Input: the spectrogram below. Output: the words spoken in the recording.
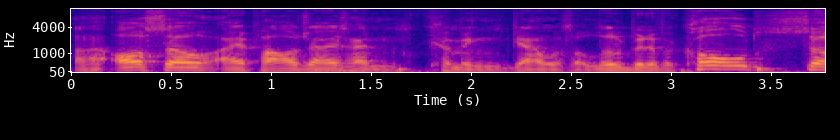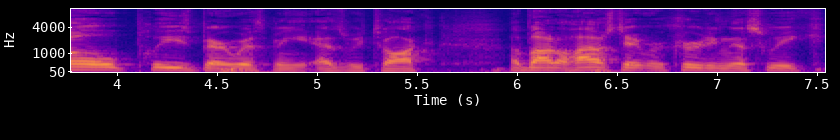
uh, also, I apologize. I'm coming down with a little bit of a cold, so please bear with me as we talk about Ohio State recruiting this week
